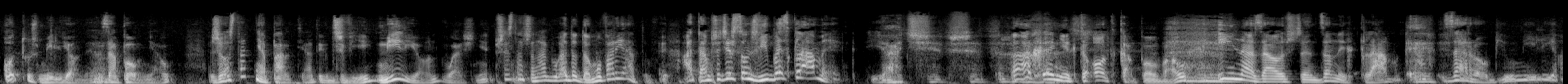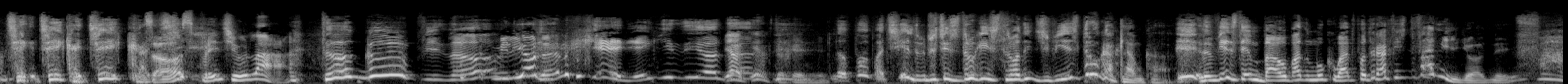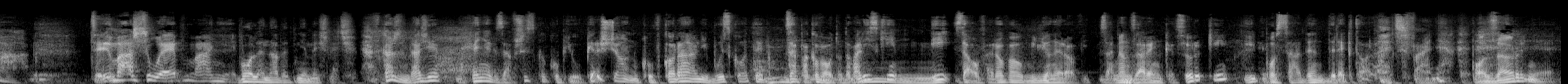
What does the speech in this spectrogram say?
Otóż milioner zapomniał, że ostatnia partia tych drzwi, milion właśnie, przeznaczona była do domu wariatów. A tam przecież są drzwi bez klamek. Ja cię przepraszam. A Heniek to odkapował i na zaoszczędzonych klamkach zarobił milion. Czekaj, czekaj, czekaj. Co, spryciula? To głupi, no. Milioner? Hieniek, idiota. Jak, jak to Heniek? No popatrz, Jędry, przecież z drugiej strony drzwi jest druga klamka. No więc ten bałwan mógł łatwo trafić dwa miliony. Fuck. Ty masz łeb, manie. Wolę nawet nie myśleć. W każdym razie Heniek za wszystko kupił pierścionków, korali, błyskotek, zapakował to do walizki i zaoferował milionerowi w zamian za rękę córki i posadę dyrektora. Cwaniak. Pozornie.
